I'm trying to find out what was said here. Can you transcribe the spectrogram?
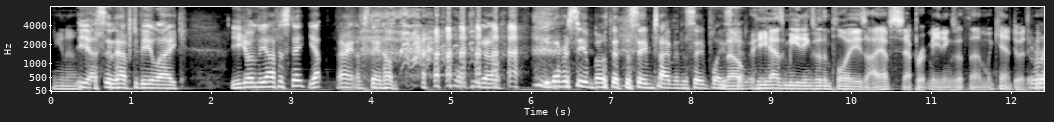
you know. yes, it'd have to be like. You going to the office today? Yep. All right, I'm staying home. You know, you never see them both at the same time in the same place. No, kind of he has meetings with employees. I have separate meetings with them. We can't do it together.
